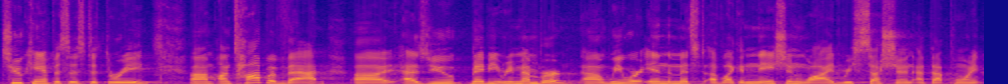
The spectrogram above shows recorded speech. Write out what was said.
two campuses to three. Um, on top of that, uh, as you maybe remember, uh, we were in the midst of like a nationwide recession at that point,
